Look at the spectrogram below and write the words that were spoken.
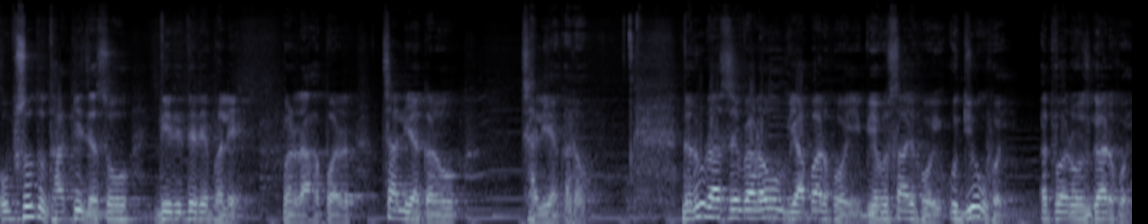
ઉપસો તો થાકી જશો, ધીરે ધીરે ભલે, પણ રાહ પર ચાલ્યા કરો ચાલ્યા કરો. ધનુ રાશિવાળો વ્યાપાર હોય, વ્યવસાય હોય, ઉદ્યોગ હોય, અથવા રોજગાર હોય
